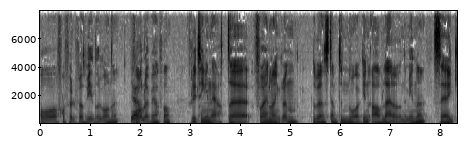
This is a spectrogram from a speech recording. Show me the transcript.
og få fullført videregående. Ja. Foreløpig, iallfall. Fordi tingen er at eh, for en eller annen grunn så bestemte noen av lærerne mine seg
